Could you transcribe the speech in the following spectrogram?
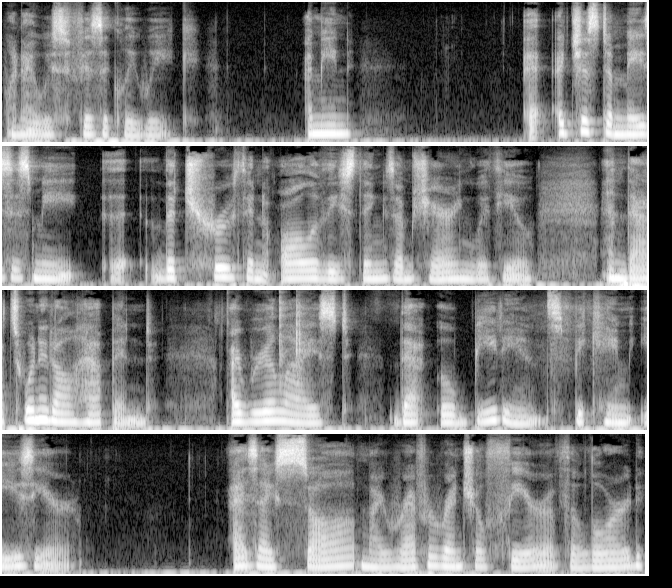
when I was physically weak. I mean, it just amazes me uh, the truth in all of these things I'm sharing with you. And that's when it all happened. I realized that obedience became easier as I saw my reverential fear of the Lord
